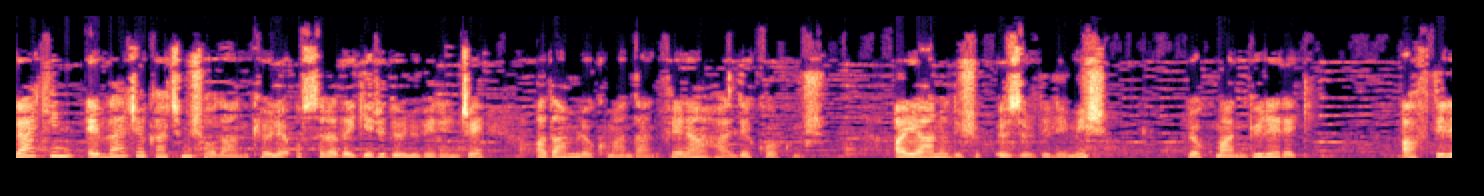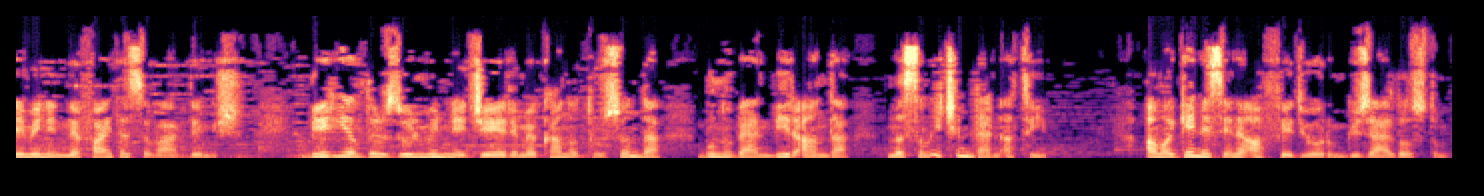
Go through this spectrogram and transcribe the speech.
Lakin evvelce kaçmış olan köle o sırada geri dönüverince Adam Lokman'dan fena halde korkmuş. Ayağını düşüp özür dilemiş. Lokman gülerek af dilemenin ne faydası var demiş. Bir yıldır zulmünle ciğerime kan otursun da bunu ben bir anda nasıl içimden atayım? Ama gene seni affediyorum güzel dostum.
